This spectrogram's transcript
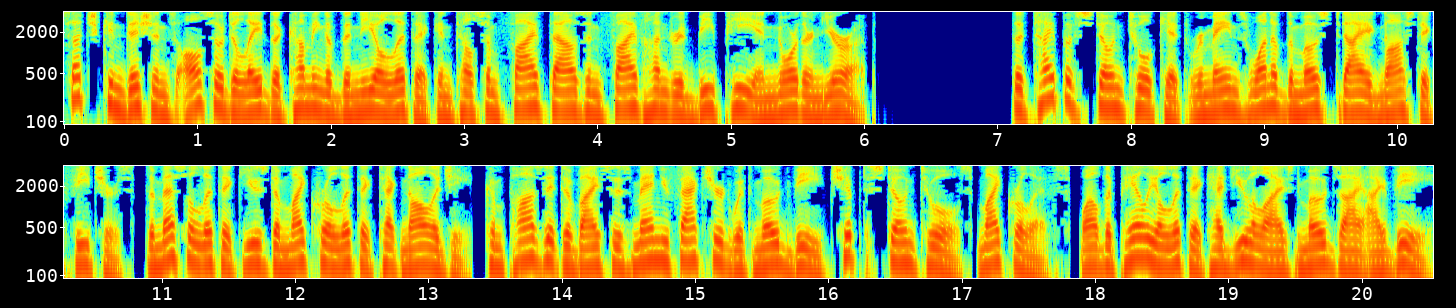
Such conditions also delayed the coming of the Neolithic until some 5500 BP in Northern Europe. The type of stone toolkit remains one of the most diagnostic features. The Mesolithic used a microlithic technology, composite devices manufactured with mode V chipped stone tools microliths, while the Paleolithic had utilized modes IV.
